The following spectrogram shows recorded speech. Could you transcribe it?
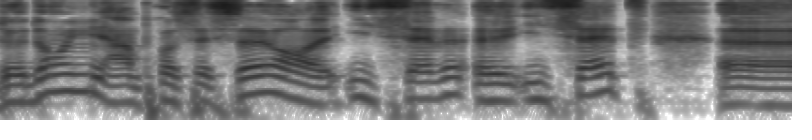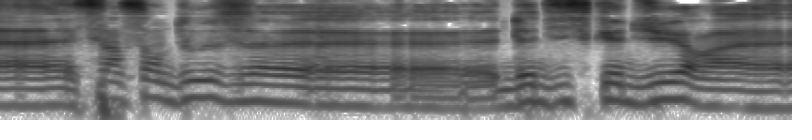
Dedans, il y a un processeur i7, i7 euh, 512 euh, de disque dur euh,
